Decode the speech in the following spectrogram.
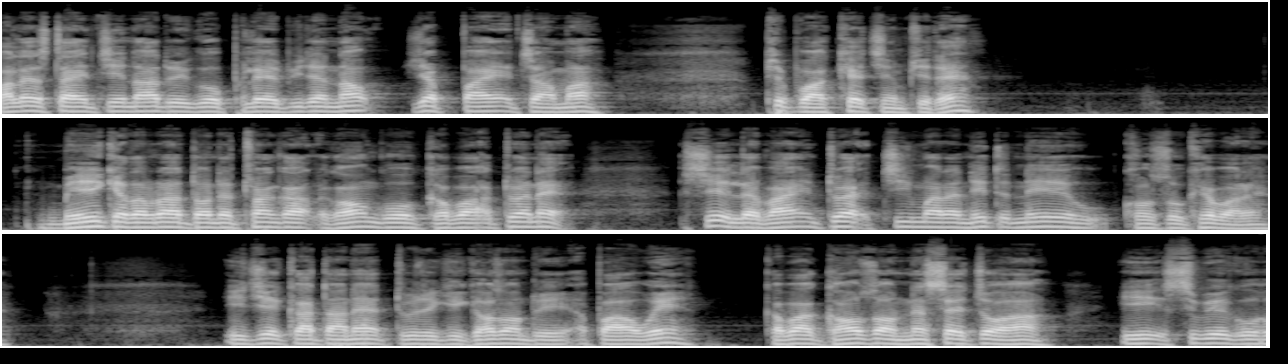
ပါလက်စတိုင်းကျင်းသားတွေကိုဖလှယ်ပြီးတဲ့နောက်ရပ်ပိုင်းအကြာမှာဖြစ်ပွားခဲ့ခြင်းဖြစ်တယ်။အမေရိကန်သမ္မတဒေါ်နယ်ထရန့်က၎င်းကိုကမ္ဘာအတွက်နဲ့အရှေ့လက်ပိုင်းအတွက်ကြီးမားတဲ့နေ့တစ်နေ့ဟုခေါ်ဆိုခဲ့ပါတယ်။အီဂျစ်ကာတာနဲ့တူရကီခေါင်းဆောင်တွေအပါအဝင်ကမ္ဘာခေါင်းဆောင်20ကျော်ဟာဤအစည်းအဝေးကို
